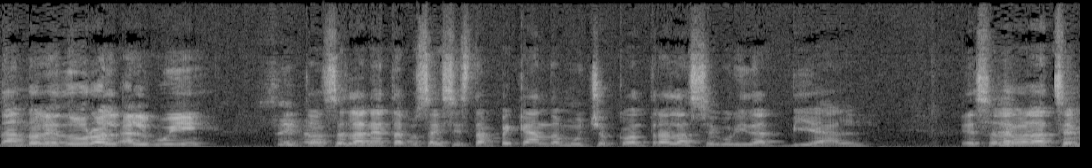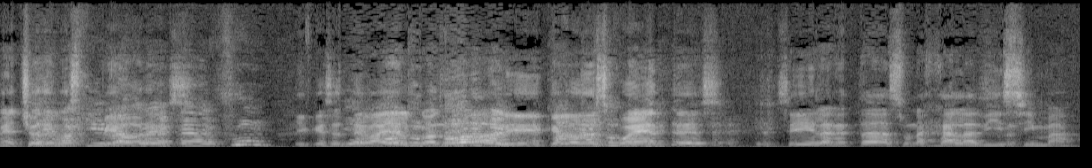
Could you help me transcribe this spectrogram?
dándole duro al, al Wii. Sí, Entonces, la neta, pues ahí sí están pecando mucho contra la seguridad vial. Eso la verdad se me ha hecho de los peores. Y que se Y te vaya el control y que lo descuentes. Sí, la neta es una jaladísima.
